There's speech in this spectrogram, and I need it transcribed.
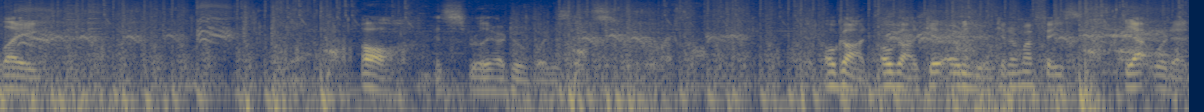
Like, oh, it's really hard to avoid his hits. Oh god, oh god, get out of here, get out of my face. Yeah, we're dead.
